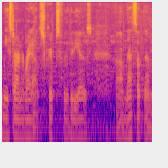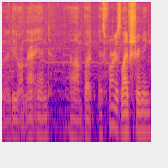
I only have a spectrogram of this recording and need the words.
me starting to write out scripts for the videos. Um, that's something I'm going to do on that end. Um, but as far as live streaming,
